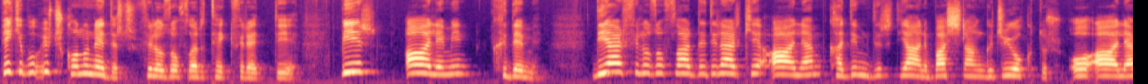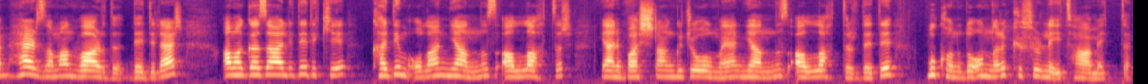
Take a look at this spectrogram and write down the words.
Peki bu üç konu nedir filozofları tekfir ettiği? Bir, alemin kıdemi. Diğer filozoflar dediler ki alem kadimdir yani başlangıcı yoktur. O alem her zaman vardı dediler. Ama Gazali dedi ki kadim olan yalnız Allah'tır. Yani başlangıcı olmayan yalnız Allah'tır dedi. Bu konuda onları küfürle itham etti.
